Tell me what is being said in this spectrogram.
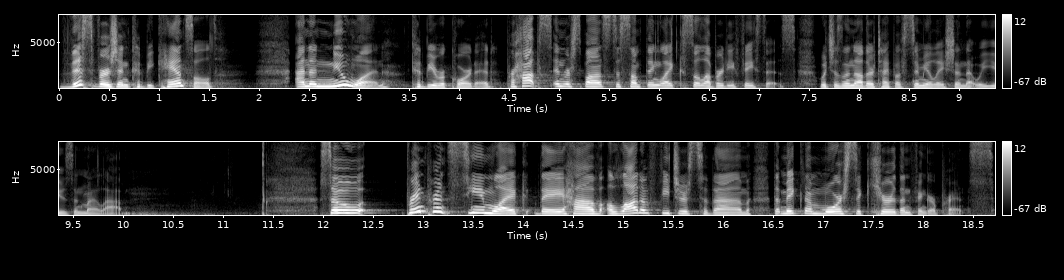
this version could be canceled and a new one could be recorded, perhaps in response to something like celebrity faces, which is another type of stimulation that we use in my lab. So Brain prints seem like they have a lot of features to them that make them more secure than fingerprints.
